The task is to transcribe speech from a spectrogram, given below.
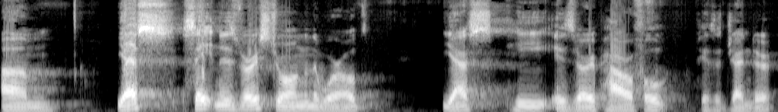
Um, yes, Satan is very strong in the world. Yes, he is very powerful. He has a gender.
